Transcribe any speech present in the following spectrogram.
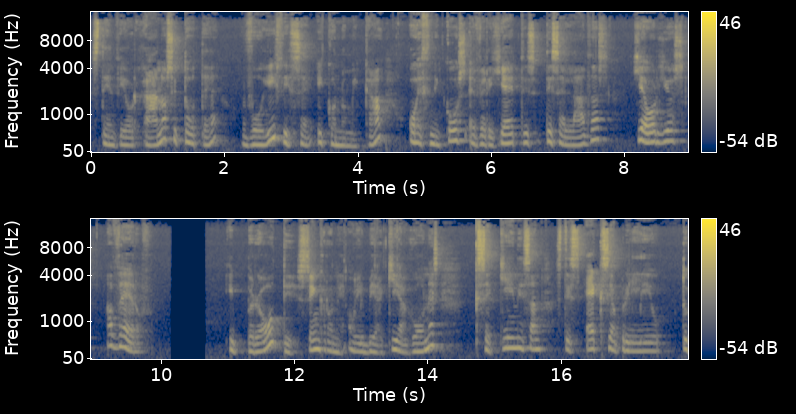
Στην διοργάνωση τότε βοήθησε οικονομικά ο εθνικός ευεργέτης της Ελλάδας Γεώργιος Αβέροφ. Οι πρώτοι σύγχρονοι Ολυμπιακοί αγώνες ξεκίνησαν στις 6 Απριλίου του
